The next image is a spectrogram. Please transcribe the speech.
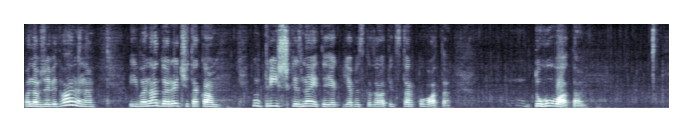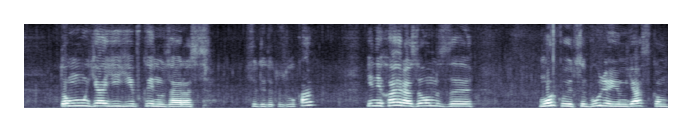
Вона вже відварена. І вона, до речі, така, ну, трішки, знаєте, як я би сказала, підстаркувата, тугувата. Тому я її вкину зараз сюди до тузлука. І нехай разом з морквою, цибулею, м'яском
